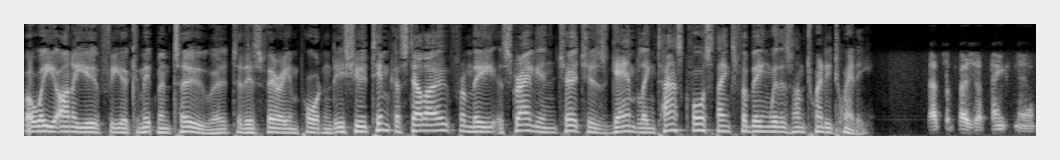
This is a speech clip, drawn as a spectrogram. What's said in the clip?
Well, we honour you for your commitment too uh, to this very important issue. Tim Costello from the Australian Churches Gambling Task Force. Thanks for being with us on 2020. That's a pleasure. Thanks, Neil.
